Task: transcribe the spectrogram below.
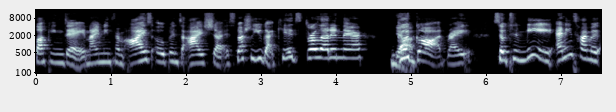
fucking day. And I mean from eyes open to eyes shut, especially you got kids, throw that in there. Yeah. Good God, right? So to me, anytime a,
